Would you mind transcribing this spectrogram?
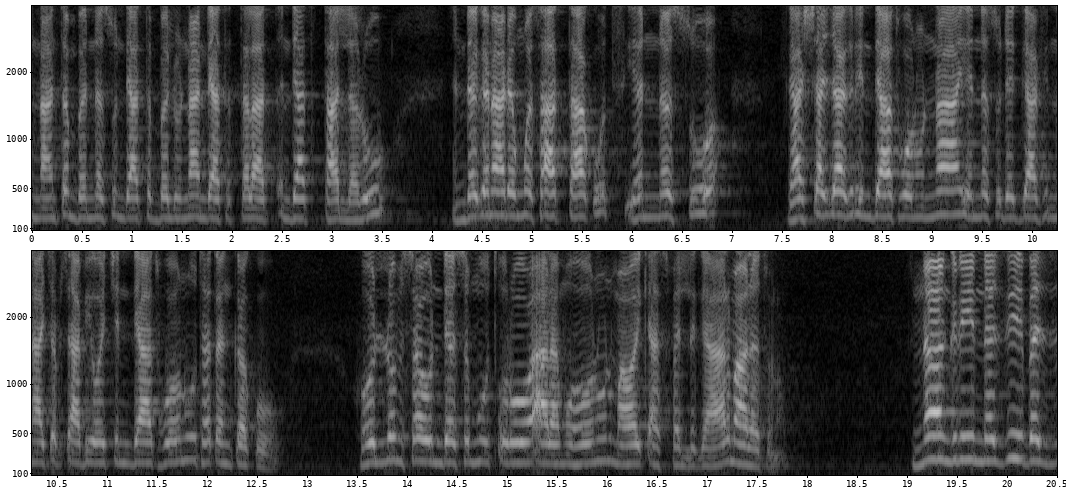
እናንተም በእነሱ እንዲያትበሉና እንዲያትታለሉ እንደገና ደግሞ ሳታቁት የነሱ ጋሻ ጃግሪ እንዳትሆኑና የእነሱ ደጋፊና ጨብጫቢዎች እንዳትሆኑ ተጠንቀቁ። ሁሉም ሰው እንደ ስሙ ጥሩ አለመሆኑን ማወቅ ያስፈልጋል ማለቱ ነው። እና እንግዲህ እነዚህ በዛ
